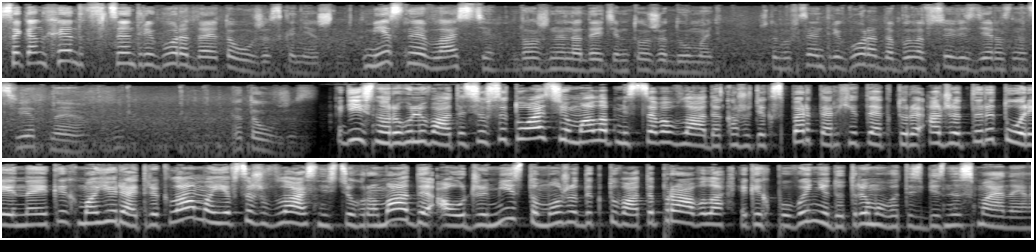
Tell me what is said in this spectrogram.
Секонд-хенд в центре города – это ужас, конечно. Местные власти должны над этим тоже думать, чтобы в центре города было все везде разноцветное. Это ужас. Дійсно, регулювати цю ситуацію мала б місцева влада, кажуть експерти-архітектори. Адже території, на яких майорять реклама, є все ж власністю громади, а отже, місто може диктувати правила, яких повинні дотримуватись бізнесмени.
